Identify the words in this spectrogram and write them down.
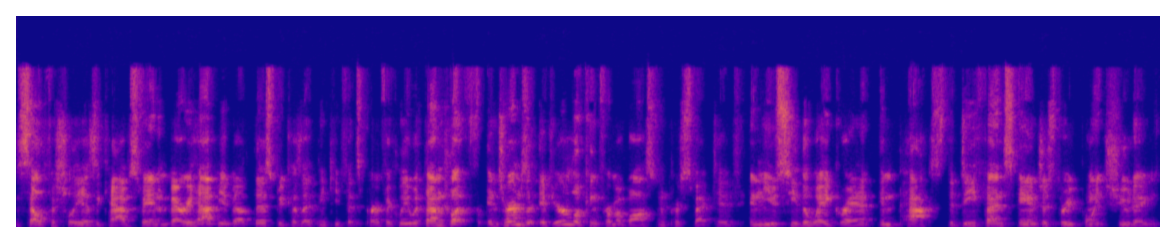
selfishly, as a Cavs fan, am very happy about this because I think he fits perfectly with them. But in terms of if you're looking from a Boston perspective and you see the way Grant impacts the defense and just three point shooting,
